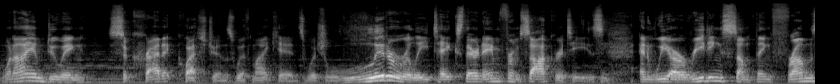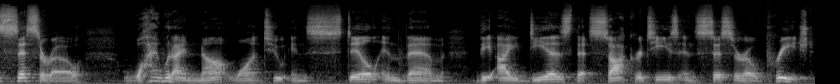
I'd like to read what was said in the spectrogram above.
When I am doing Socratic questions with my kids, which literally takes their name from Socrates, hmm. and we are reading something from Cicero, why would I not want to instill in them the ideas that Socrates and Cicero preached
